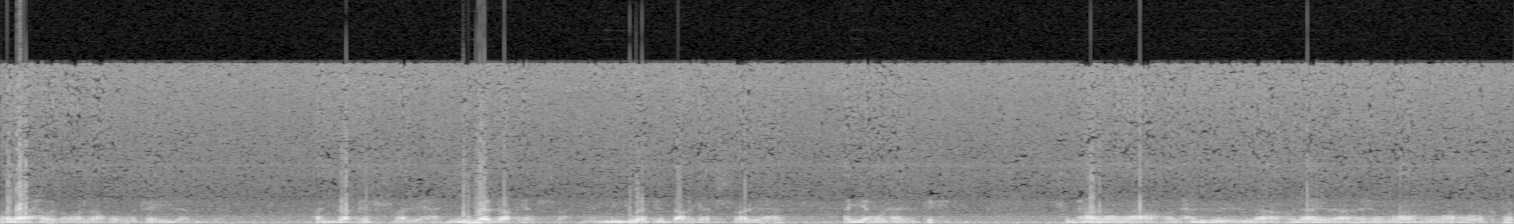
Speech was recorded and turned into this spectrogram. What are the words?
ولا حول ولا قوة إلا بالله. الباقيات الصالحات. من الباقيات الصالحات؟ من جمله الباقيات الصالحات أن يقول هذا الذكر. سبحان الله والحمد لله ولا إله إلا الله والله أكبر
